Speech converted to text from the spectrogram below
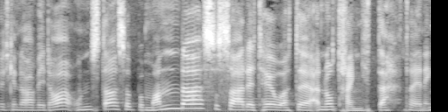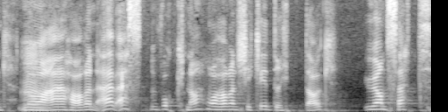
Hvilken dag er vi da? Onsdag? Så på mandag så sa jeg det til henne at eh, nå trengte jeg trening. Nå jeg, har en, jeg, jeg våkna og har en skikkelig drittdag. Uansett.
